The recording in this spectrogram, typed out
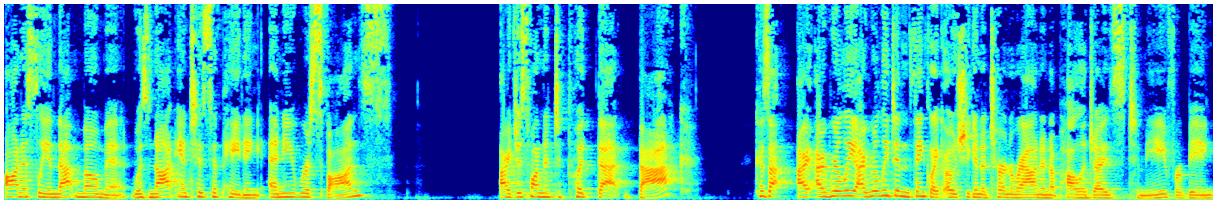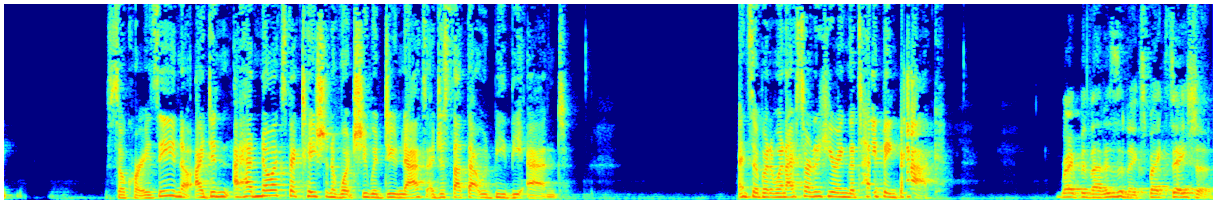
honestly in that moment was not anticipating any response. I just wanted to put that back because I, I, really, I really didn't think like, oh, is she going to turn around and apologize to me for being so crazy? No, I didn't. I had no expectation of what she would do next. I just thought that would be the end. And so, but when I started hearing the typing back, Right, but that is an expectation.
